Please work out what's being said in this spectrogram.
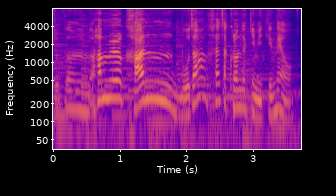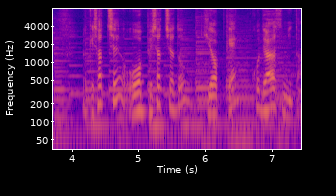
조금 한물 간 모자 살짝 그런 느낌이 있긴 해요. 이렇게 셔츠 오버핏 셔츠도 귀엽게 코디하였습니다.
